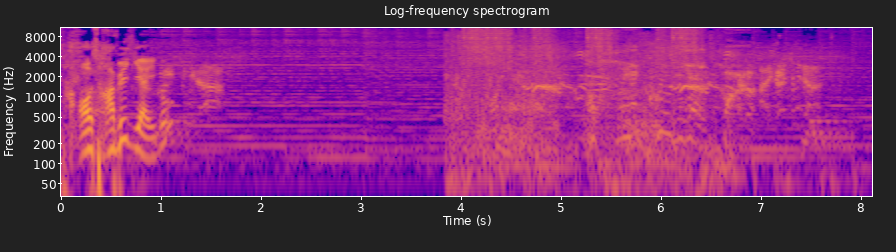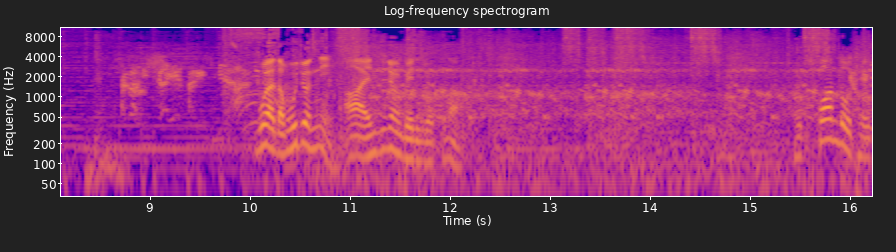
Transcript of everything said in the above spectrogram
사- 어 400이야 이거? 뭐야 나뭐 줬니? 아 엔진형 베리 줬구나 여기 소환도 되고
